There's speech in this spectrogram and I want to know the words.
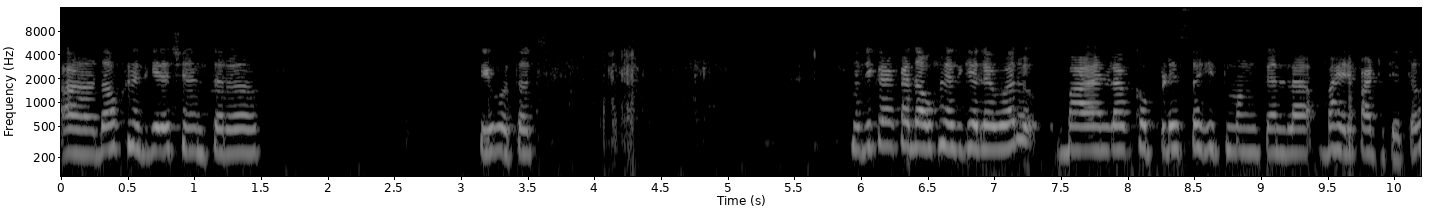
दवाखान्यात गेल्याच्यानंतर ते होतच. म्हणजे काय काय दवाखान्यात गेल्यावर बाळांना कपडे सहित मग त्यांना बाहेर पाठवत येतं.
